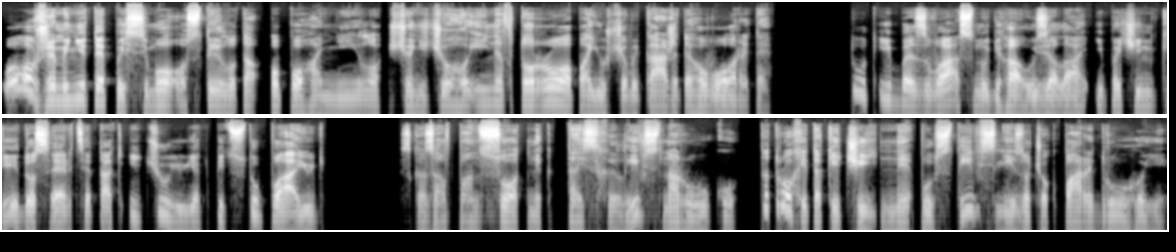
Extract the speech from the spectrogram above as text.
О, вже мені те письмо остило та опоганіло, що нічого і не второпаю, що ви кажете, говорите. Тут і без вас нудьга узяла, і печінки до серця так і чую, як підступають. Сказав пан сотник та й схиливсь на руку, та трохи таки чий не пустив слізочок пари другої.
